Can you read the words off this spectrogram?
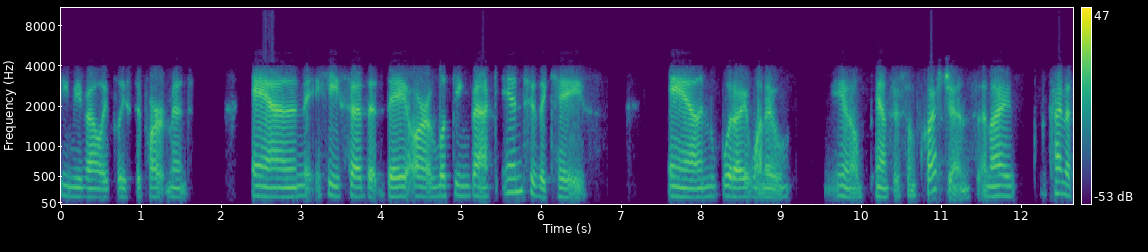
Simi Valley Police Department. And he said that they are looking back into the case and would I want to, you know, answer some questions? And I kind of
